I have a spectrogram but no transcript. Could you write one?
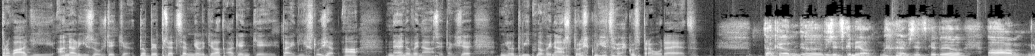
provádí analýzu, vždyť to by přece měli dělat agenti tajných služeb a ne novináři, takže měl být novinář trošku něco jako zpravodajec. Tak eh, vždycky byl. vždycky byl a eh,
